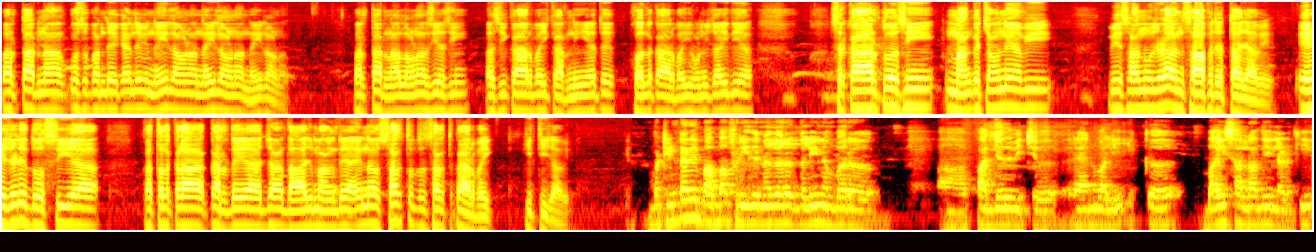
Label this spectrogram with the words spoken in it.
ਪਰ ਧਰਨਾ ਕੁਝ ਬੰਦੇ ਕਹਿੰਦੇ ਵੀ ਨਹੀਂ ਲਾਉਣਾ ਨਹੀਂ ਲਾਉਣਾ ਨਹੀਂ ਲਾਉਣਾ। ਪਰ ਧਰਨਾ ਲਾਉਣਾ ਸੀ ਅਸੀਂ ਅਸੀਂ ਕਾਰਵਾਈ ਕਰਨੀ ਹੈ ਤੇ ਫੁੱਲ ਕਾਰਵਾਈ ਹੋਣੀ ਚਾਹੀਦੀ ਆ ਸਰਕਾਰ ਤੋਂ ਅਸੀਂ ਮੰਗ ਚਾਹੁੰਦੇ ਆ ਵੀ ਵੀ ਸਾਨੂੰ ਜਿਹੜਾ ਇਨਸਾਫ ਦਿੱਤਾ ਜਾਵੇ। ਇਹ ਜਿਹੜੇ ਦੋਸ਼ੀ ਆ ਕਤਲ ਕਲਾ ਕਰਦੇ ਆ ਜਾਂ ਦਾਜ ਮੰਗਦੇ ਆ, ਇਹਨਾਂ ਸਖਤ ਤੋਂ ਸਖਤ ਕਾਰਵਾਈ ਕੀਤੀ ਜਾਵੇ। ਬਠਿੰਡਾ ਦੇ ਬਾਬਾ ਫਰੀਦ ਨਗਰ ਗਲੀ ਨੰਬਰ 5 ਦੇ ਵਿੱਚ ਰਹਿਣ ਵਾਲੀ ਇੱਕ 22 ਸਾਲਾਂ ਦੀ ਲੜਕੀ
